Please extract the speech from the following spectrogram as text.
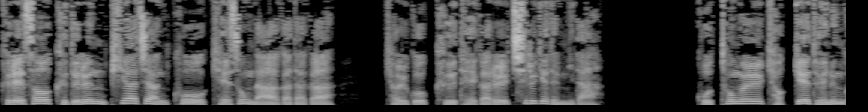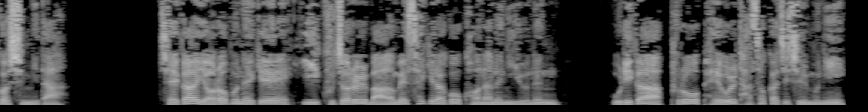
그래서 그들은 피하지 않고 계속 나아가다가 결국 그 대가를 치르게 됩니다. 고통을 겪게 되는 것입니다. 제가 여러분에게 이 구절을 마음에 새기라고 권하는 이유는 우리가 앞으로 배울 다섯 가지 질문이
